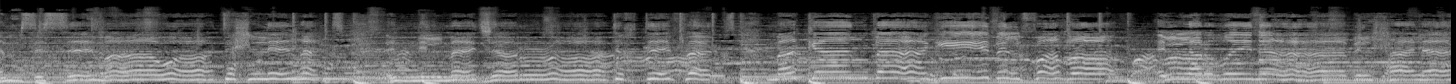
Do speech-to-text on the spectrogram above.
أمس السماوات حلمت إن المجرات اختفت. ما كان باقي بالفضاء إلا أرضنا بالحالها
